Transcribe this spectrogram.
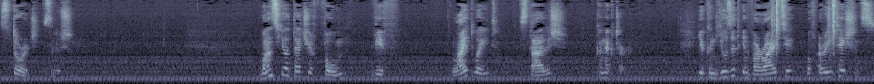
storage solution. Once you attach your phone with lightweight, stylish connector, you can use it in variety of orientations.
